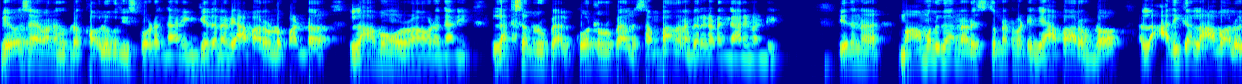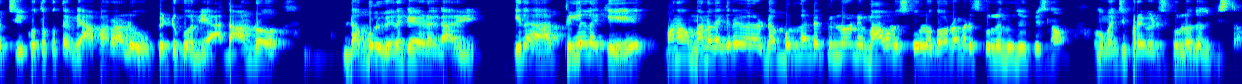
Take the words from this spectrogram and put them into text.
వ్యవసాయం అనేది కూడా కౌలుకు తీసుకోవడం కానీ ఇంకేదైనా వ్యాపారంలో పంట లాభం రావడం కానీ లక్షల రూపాయలు కోట్ల రూపాయలు సంపాదన పెరగడం కానివ్వండి ఏదైనా మామూలుగా నడుస్తున్నటువంటి వ్యాపారంలో అధిక లాభాలు వచ్చి కొత్త కొత్త వ్యాపారాలు పెట్టుకొని దాంట్లో డబ్బులు వెనకేయడం కానీ ఇలా పిల్లలకి మనం మన దగ్గర డబ్బు ఉందంటే పిల్లోడిని మామూలు స్కూల్లో గవర్నమెంట్ స్కూల్లో ఎందుకు చూపిస్తాం ఒక మంచి ప్రైవేట్ స్కూల్లో చదివిస్తాం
